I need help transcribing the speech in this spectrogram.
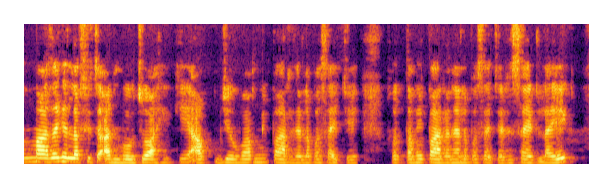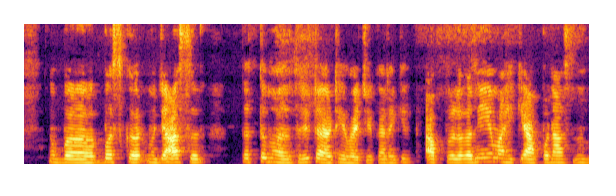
माझा गेल्या अनुभव जो आहे की आप जेव्हा मी पारण्याला बसायचे स्वतः मी पारण्याला बसायचे आणि साईडला एक ब बसकर म्हणजे आसन दत्त महाराजांसाठी टा ठेवायचे. कारण की आपल्याला नियम आहे की आपण आसन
